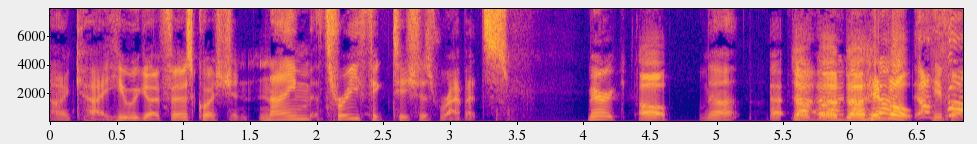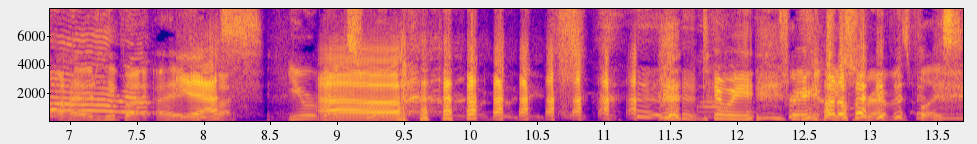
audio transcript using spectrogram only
Okay, here we go. First question: Name three fictitious rabbits. Merrick. Oh, No, Uh, the, no, uh, no, the no, hippo. hippo. I heard hippo. I heard Yes. hippo. You were about to swear. Uh, do we? Three we got fictitious away- rabbits, please.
